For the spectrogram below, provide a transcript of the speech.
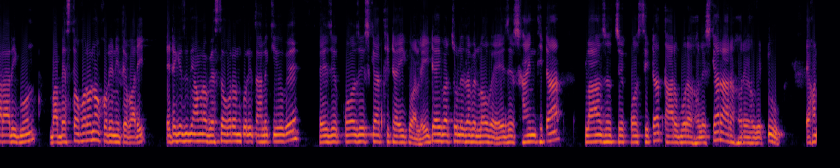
আর আর গুণ বা ব্যস্তকরণও করে নিতে পারি। এটাকে যদি আমরা ব্যস্তকরণ করি, তাহলে কি হবে? এই যে কজ স্কয়ার থিটা ইকুয়াল এইটা এবার চলে যাবে লবে। এই যে সাইন থিটা প্লাস হচ্ছে কস থিটা তার উপরে হোল স্কয়ার আর হরে হবে টু এখন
